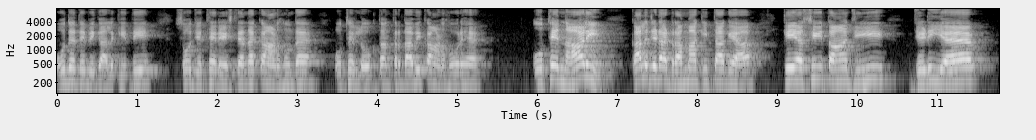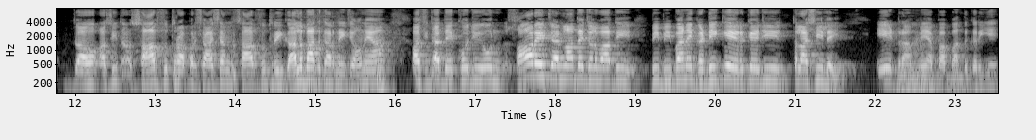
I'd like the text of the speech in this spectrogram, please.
ਉਹਦੇ ਤੇ ਵੀ ਗੱਲ ਕੀਤੀ। ਸੋ ਜਿੱਥੇ ਰਿਸ਼ਤਿਆਂ ਦਾ ਘਾਣ ਹੁੰਦਾ, ਉੱਥੇ ਲੋਕਤੰਤਰ ਦਾ ਵੀ ਘਾਣ ਹੋ ਰਿਹਾ। ਉੱਥੇ ਨਾਲ ਹੀ ਕੱਲ ਜਿਹੜਾ ਡਰਾਮਾ ਕੀਤਾ ਗਿਆ ਕਿ ਅਸੀਂ ਤਾਂ ਜੀ ਜਿਹੜੀ ਹੈ ਅਸੀਂ ਤਾਂ ਸਾਫ਼ ਸੁਥਰਾ ਪ੍ਰਸ਼ਾਸਨ, ਸਾਫ਼ ਸੁਥਰੀ ਗੱਲਬਾਤ ਕਰਨੀ ਚਾਹੁੰਦੇ ਆ ਅਸੀਂ ਤਾਂ ਦੇਖੋ ਜੀ, ਉਹ ਸਾਰੇ ਚੈਨਲਾਂ ਤੇ ਚਲਵਾਤੀ, ਵੀ ਬੀਬਾ ਨੇ ਗੱਡੀ ਘੇਰ ਕੇ ਜੀ ਤਲਾਸ਼ੀ ਲਈ। ਇਹ ਡਰਾਮੇ ਆਪਾਂ ਬੰਦ ਕਰੀਏ।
